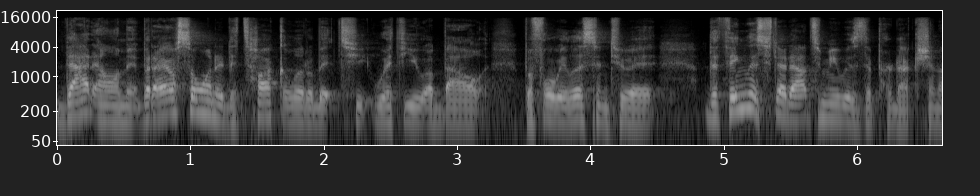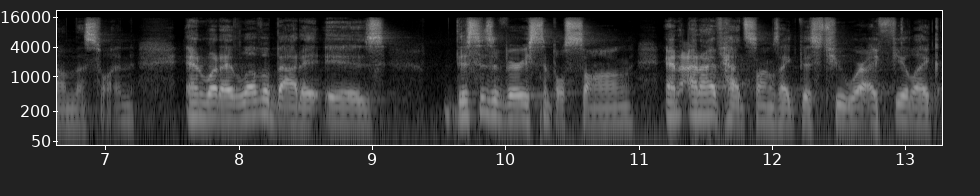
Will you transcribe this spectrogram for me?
that element, but I also wanted to talk a little bit to, with you about before we listen to it. The thing that stood out to me was the production on this one, and what I love about it is this is a very simple song, and and I've had songs like this too where I feel like.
